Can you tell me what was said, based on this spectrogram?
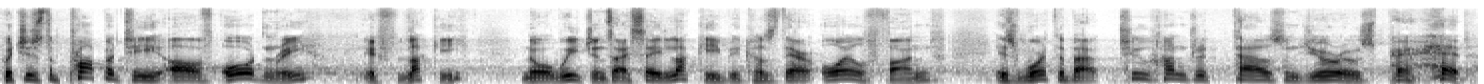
which is the property of ordinary, if lucky, Norwegians. I say lucky because their oil fund is worth about 200,000 euros per head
